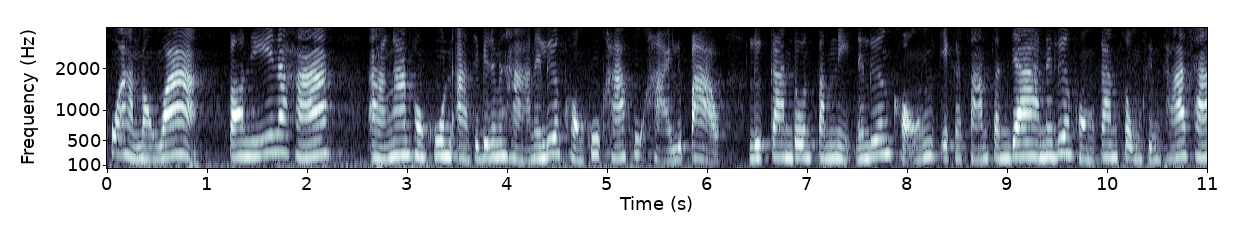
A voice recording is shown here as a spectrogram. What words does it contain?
ผู้อ่านมองว่าตอนนี้นะคะ งานของคุณอาจจะเป็นปัญหาในเรื่องของคู่ค้าคู่ขายหรือเปล่า หรือการโดนตำหนิในเรื่องของเอกสารสัญญา ในเรื่องของการส่งสินค้าช้า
